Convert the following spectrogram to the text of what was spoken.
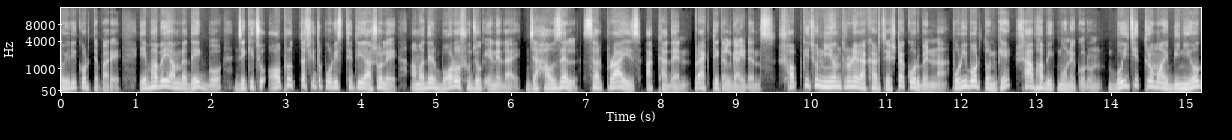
তৈরি করতে পারে। এভাবেই আমরা দেখব যে কিছু অপ্রত্যাশিত পরিস্থিতি আসলে আমাদের বড় সুযোগ এনে দেয়, যা হাউজেল সারপ্রাইজ আখ্যা দেন। প্র্যাকটিক্যাল গাইডেন্স সবকিছু নিয়ন্ত্রণে রাখার চেষ্টা করবেন না। পরিবর্তনকে স্বাভাবিক মনে করুন। বৈচিত্র্যময় বিনিয়োগ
